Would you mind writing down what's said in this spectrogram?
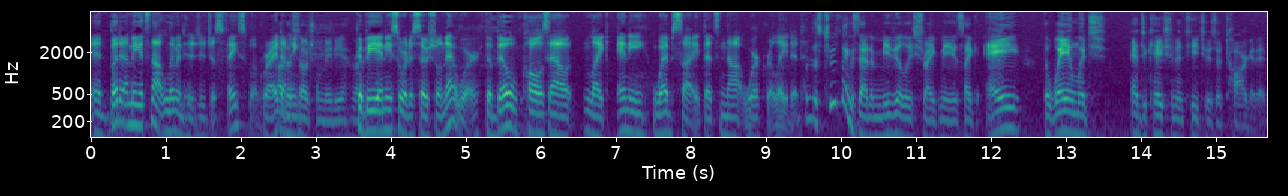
And, but I mean, it's not limited to just Facebook, right? Other I mean, social media. Right. could be any sort of social network. The bill calls out like any website that's not work related. There's two things that immediately strike me. It's like a the way in which education and teachers are targeted.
